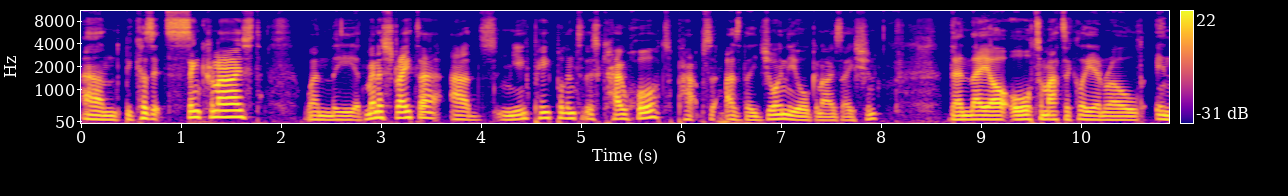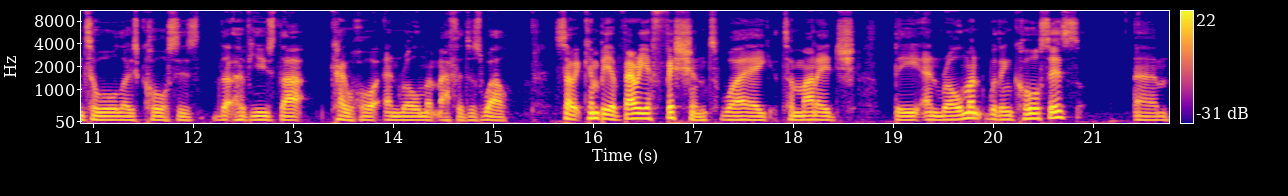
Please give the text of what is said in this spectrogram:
And because it's synchronized, when the administrator adds new people into this cohort, perhaps as they join the organization, then they are automatically enrolled into all those courses that have used that cohort enrollment method as well. So it can be a very efficient way to manage the enrollment within courses. Um,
